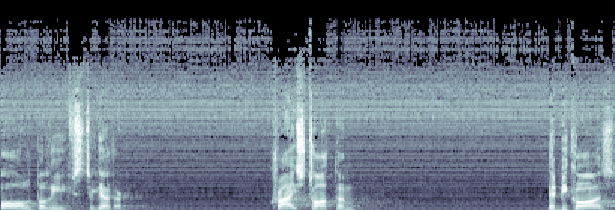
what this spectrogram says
all beliefs together. Christ taught them that because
